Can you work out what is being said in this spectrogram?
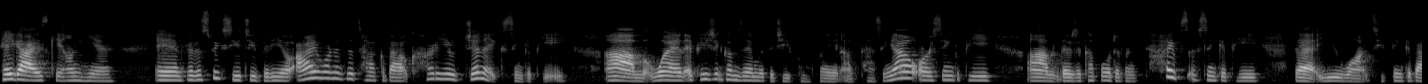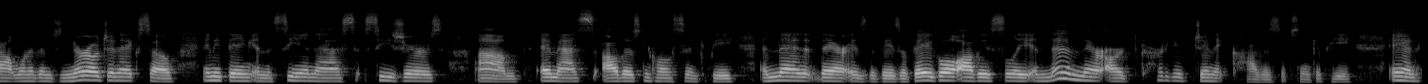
Hey guys, Caitlin here. And for this week's YouTube video, I wanted to talk about cardiogenic syncope. Um, when a patient comes in with a chief complaint of passing out or syncope, um, there's a couple of different types of syncope that you want to think about. One of them is neurogenic, so anything in the CNS, seizures, um, MS, all those can cause syncope. And then there is the vasovagal, obviously, and then there are cardiogenic causes of syncope. And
